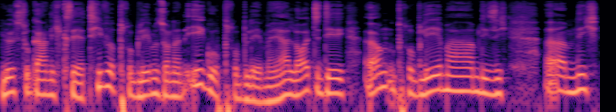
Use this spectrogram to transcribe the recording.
löst du gar nicht kreative Probleme, sondern Ego-Probleme. Ja? Leute, die irgendein Problem haben, die sich ähm, nicht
